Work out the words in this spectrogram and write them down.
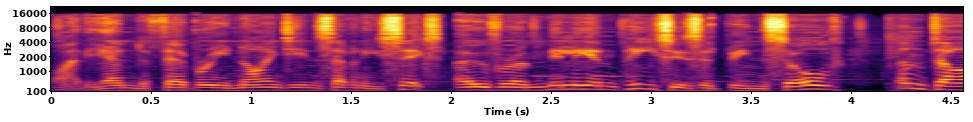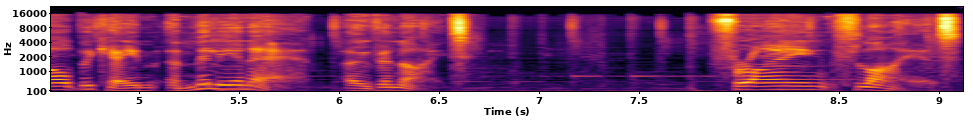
By the end of February 1976, over a million pieces had been sold and Dahl became a millionaire overnight. Frying Flyers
